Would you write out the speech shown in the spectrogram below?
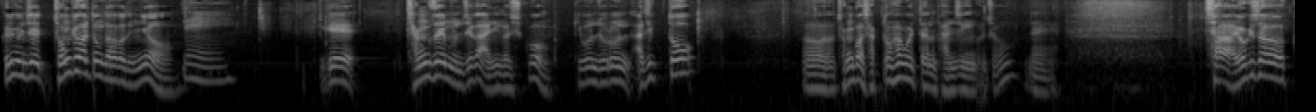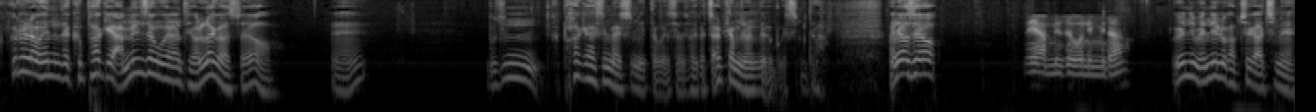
그리고 이제 종교활동도 하거든요. 네. 이게 장소의 문제가 아닌 것이고 기본적으로는 아직도 어, 정부가 작동하고 있다는 반증인 거죠. 네. 자 여기서 끊으려고 했는데 급하게 안민석 의원한테 연락이 왔어요. 네. 무슨 급하게 하실 말씀이 있다고 해서 저희가 짧게 한번 연결해 보겠습니다. 안녕하세요. 네, 안민석 의원입니다. 의원님 웬일로 갑자기 아침에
